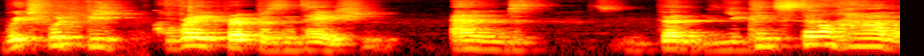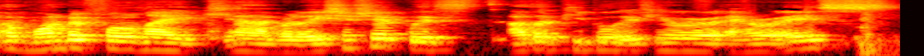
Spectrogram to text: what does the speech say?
which would be great representation. And then you can still have a wonderful, like, uh, relationship with other people if you're aroace.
